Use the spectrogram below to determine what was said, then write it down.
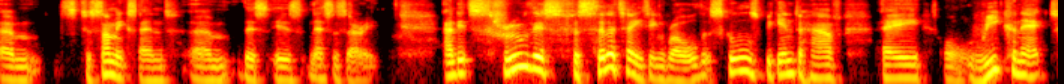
Um, to some extent, um, this is necessary. And it's through this facilitating role that schools begin to have a or reconnect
